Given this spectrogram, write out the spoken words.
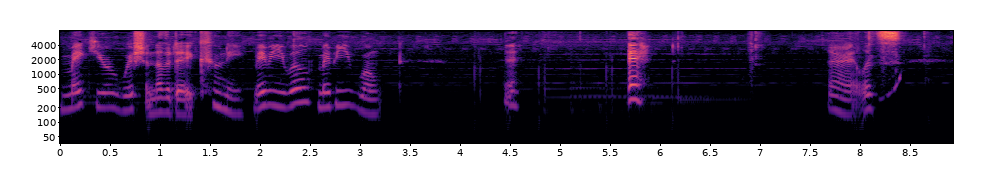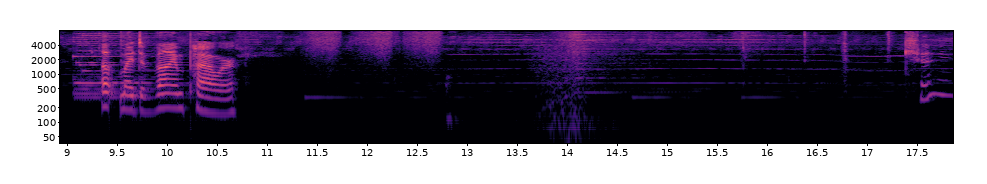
Make your wish another day, Kuni. Maybe you will, maybe you won't. Eh. Eh. Alright, let's up my divine power. Okay.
